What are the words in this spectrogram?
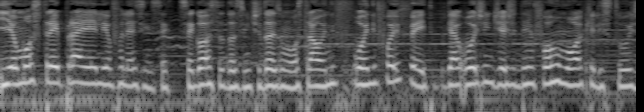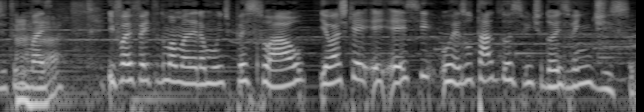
E eu mostrei para ele, eu falei assim, você gosta das 22? Vou mostrar onde, onde foi feito. Porque hoje em dia a gente reformou aquele estúdio e tudo uhum. mais. E foi feito de uma maneira muito pessoal. E eu acho que esse, o resultado dos 22 vem disso.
